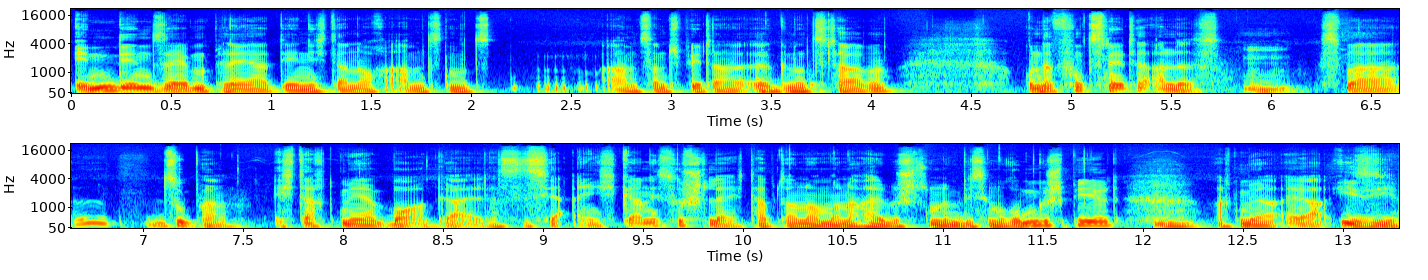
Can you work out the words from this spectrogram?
In denselben Player, den ich dann auch abends, nutzt, abends dann später äh, genutzt habe. Und da funktionierte alles. Es war super. Ich dachte mir, boah, geil, das ist ja eigentlich gar nicht so schlecht. Hab dann noch mal eine halbe Stunde ein bisschen rumgespielt. Dachte mir, ja, easy.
